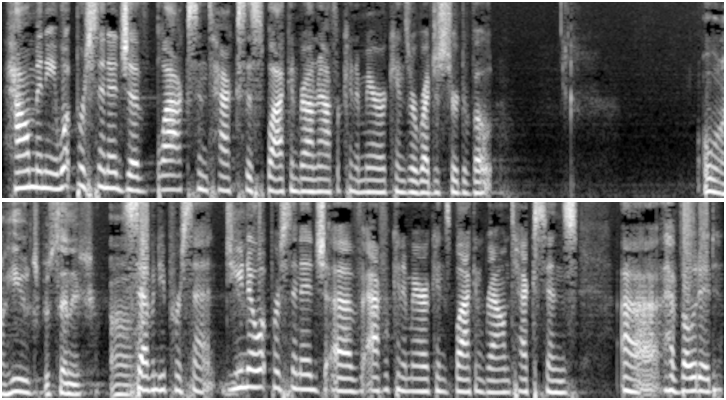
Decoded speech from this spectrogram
how many, what percentage of blacks in Texas, black and brown African Americans, are registered to vote? Oh, a huge percentage. Uh, 70%. Do you know what percentage of African Americans, black and brown Texans, uh, have voted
